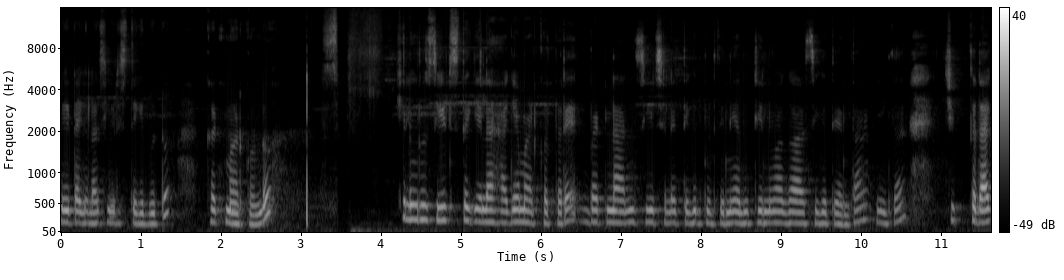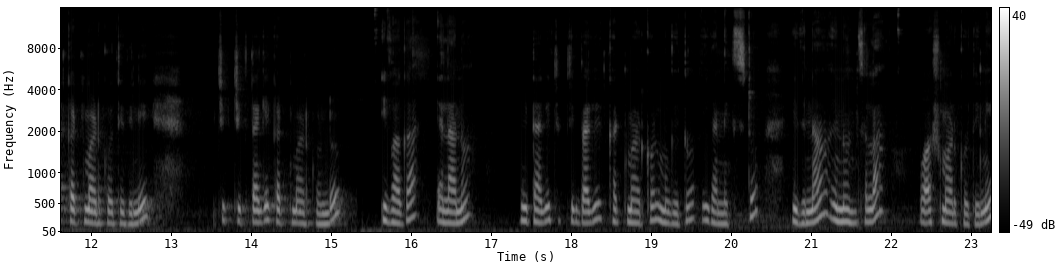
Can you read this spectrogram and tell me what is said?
ನೀಟಾಗೆಲ್ಲ ಸೀಡ್ಸ್ ತೆಗೆದುಬಿಟ್ಟು ಕಟ್ ಮಾಡಿಕೊಂಡು ಕೆಲವರು ಸೀಡ್ಸ್ ತೆಗೆಯಲ್ಲ, ಹಾಗೆ ಮಾಡ್ಕೋತಾರೆ. ಬಟ್ ನಾನು ಸೀಡ್ಸ್ ಎಲ್ಲ ತೆಗೆದುಬಿಡ್ತೀನಿ. ಅದು ತಿನ್ನುವಾಗ ಸಿಗುತ್ತೆ ಅಂತ. ಈಗ ಚಿಕ್ಕದಾಗಿ ಕಟ್ ಮಾಡ್ಕೋತಿದ್ದೀನಿ. ಚಿಕ್ಕ ಚಿಕ್ಕದಾಗಿ ಕಟ್ ಮಾಡಿಕೊಂಡು, ಇವಾಗ ಎಲ್ಲನೂ ನೀಟಾಗಿ ಚಿಕ್ಕ ಚಿಕ್ಕದಾಗಿ ಕಟ್ ಮಾಡ್ಕೊಂಡು ಮುಗೀತು. ಈಗ ನೆಕ್ಸ್ಟು ಇದನ್ನು ಇನ್ನೊಂದು ಸಲ ವಾಶ್ ಮಾಡ್ಕೋತೀನಿ.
